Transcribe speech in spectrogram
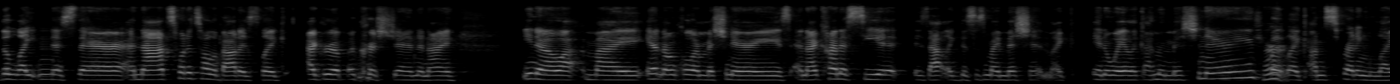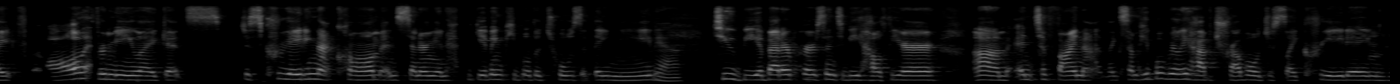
the lightness there. And that's what it's all about is like I grew up a Christian and I, you know, uh, my aunt and uncle are missionaries and I kind of see it is that like this is my mission. Like in a way, like I'm a missionary, Sure. but like I'm spreading light for all. For me, like it's just creating that calm and centering and giving people the tools that they need yeah. to be a better person, to be healthier, um, and to find that. Like some people really have trouble just like creating,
